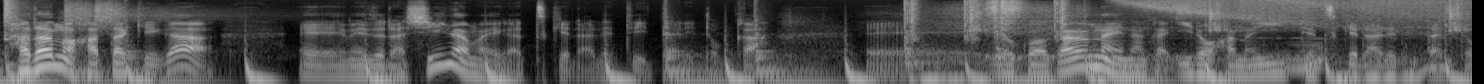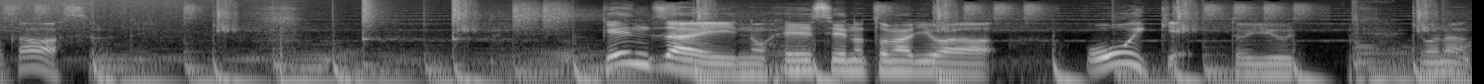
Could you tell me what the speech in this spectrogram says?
ただの畑が、えー、珍しい名前が付けられていたりとか、えー、よくわからないなんかいろはのいいって付けられてたりとかはするという。現在の平成の隣は大池というような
